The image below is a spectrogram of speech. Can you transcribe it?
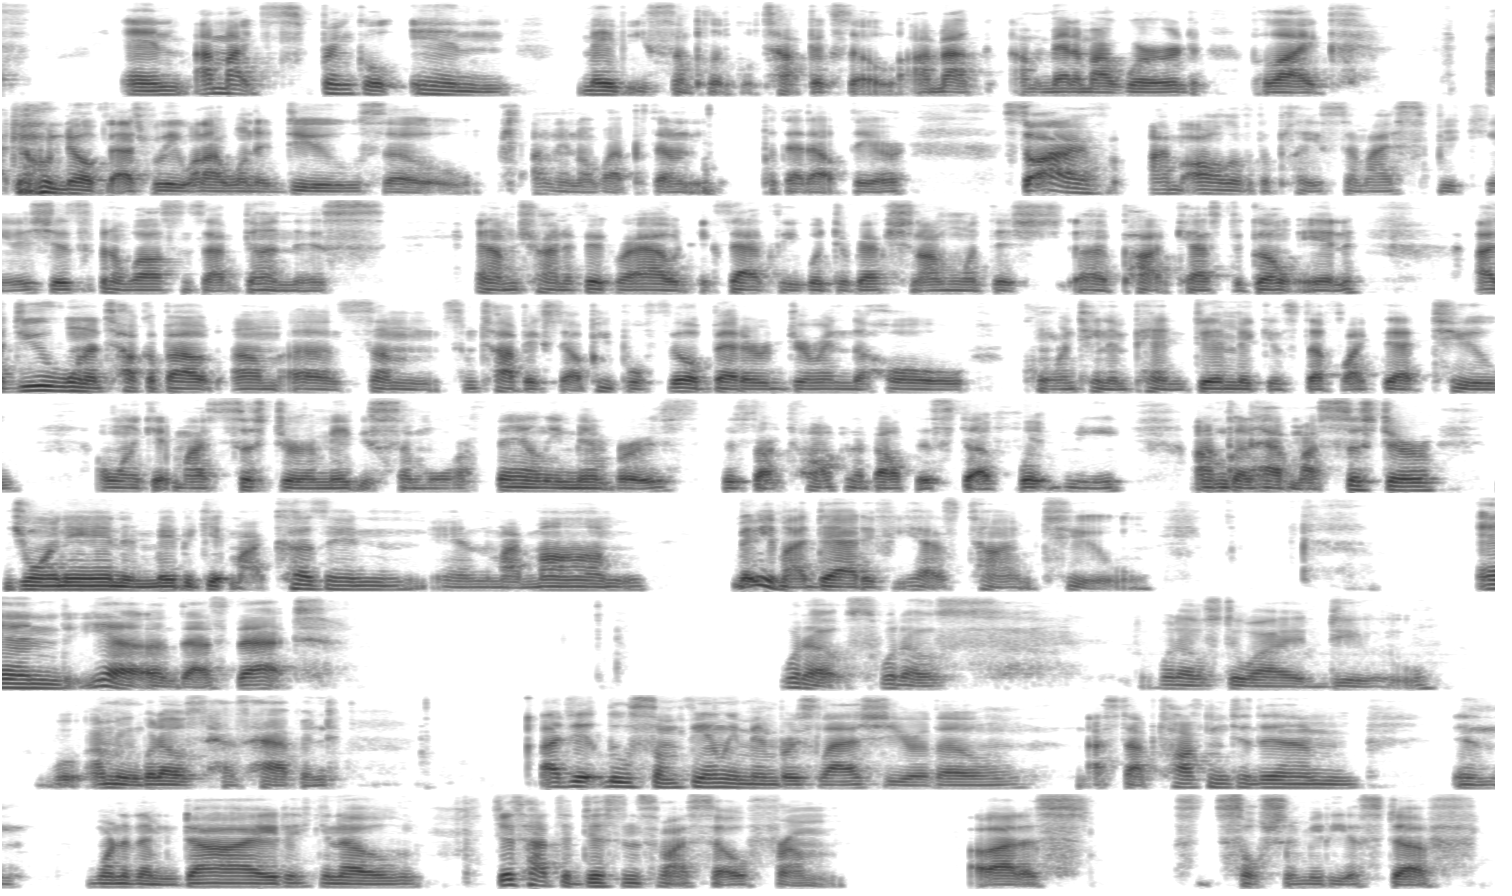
and I might sprinkle in maybe some political topics. Though I'm not, I'm a man of my word, but like I don't know if that's really what I want to do. So I don't even know why I put that on, put that out there. Sorry, if I'm all over the place. Am I speaking? It's just been a while since I've done this, and I'm trying to figure out exactly what direction I want this uh, podcast to go in. I do want to talk about um, uh, some some topics that people feel better during the whole quarantine and pandemic and stuff like that too. I want to get my sister and maybe some more family members to start talking about this stuff with me. I'm to have my sister join in and maybe get my cousin and my mom, maybe my dad if he has time too. And yeah, that's that. What else? What else? What else do I do? Well, I mean, what else has happened? I did lose some family members last year, though. I stopped talking to them, and one of them died. You know, just had to distance myself from a lot of s- social media stuff.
